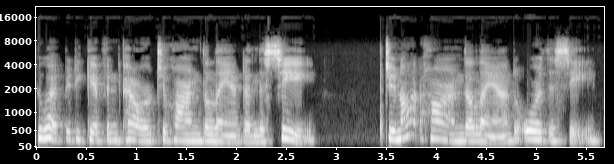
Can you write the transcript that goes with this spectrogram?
who had been given power to harm the land and the sea. Do not harm the land or the sea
